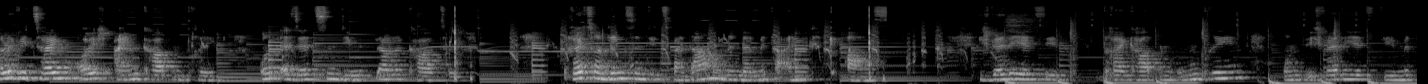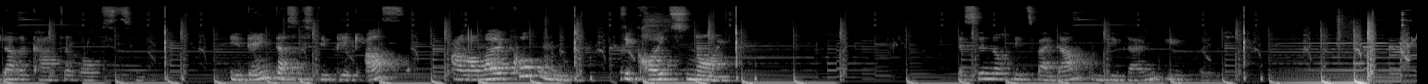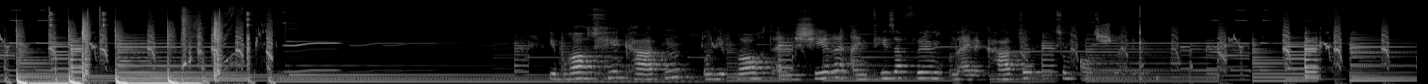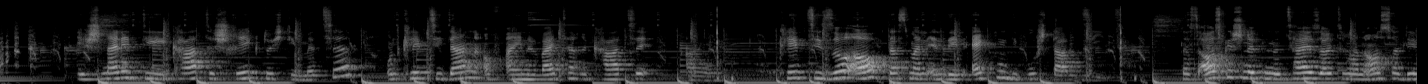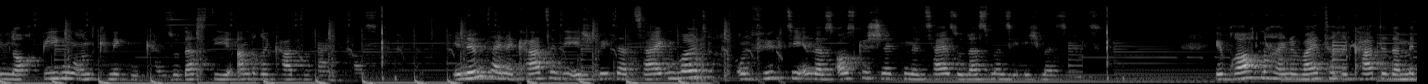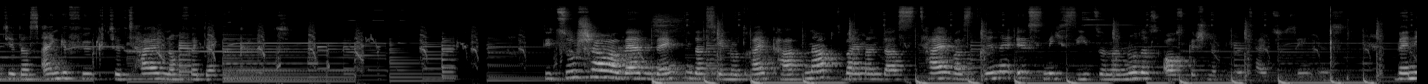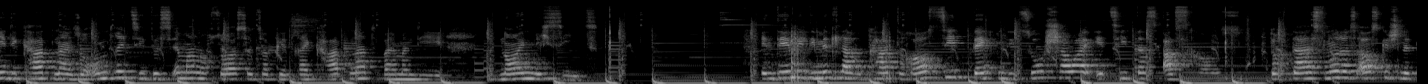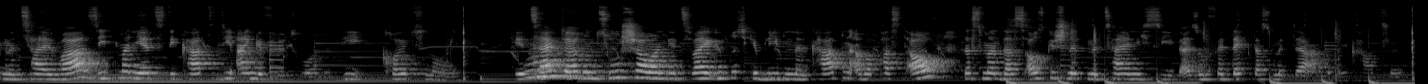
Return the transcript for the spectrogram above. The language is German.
Hallo, wir zeigen euch einen Kartentrick und ersetzen die mittlere Karte. Rechts und links sind die zwei Damen und in der Mitte ein Pik Ass. Ich werde jetzt die drei Karten umdrehen und ich werde jetzt die mittlere Karte rausziehen. Ihr denkt, das ist die Pik Ass, aber mal gucken. Die Kreuz 9. Es sind noch die zwei Damen und die bleiben übrig. Ihr braucht vier Karten und ihr braucht eine Schere, einen Tesafilm und eine Karte zum Ausschneiden. Ihr schneidet die Karte schräg durch die Mitte und klebt sie dann auf eine weitere Karte ein. Klebt sie so auf, dass man in den Ecken die Buchstaben sieht. Das ausgeschnittene Teil sollte man außerdem noch biegen und knicken können, sodass die andere Karte reinpasst. Ihr nehmt eine Karte, die ihr später zeigen wollt, und fügt sie in das ausgeschnittene Teil, sodass man sie nicht mehr sieht. Ihr braucht noch eine weitere Karte, damit ihr das eingefügte Teil noch verdecken könnt. Die Zuschauer werden denken, dass ihr nur drei Karten habt, weil man das Teil, was drinne ist, nicht sieht, sondern nur das ausgeschnittene Teil zu sehen ist. Wenn ihr die Karten also umdreht, sieht es immer noch so aus, als ob ihr drei Karten habt, weil man die 9 nicht sieht. Indem ihr die mittlere Karte rauszieht, denken die Zuschauer, ihr zieht das Ass raus. Doch da es nur das ausgeschnittene Teil war, sieht man jetzt die Karte, die eingeführt wurde, die Kreuz 9. Ihr zeigt euren Zuschauern die zwei übrig gebliebenen Karten, aber passt auf, dass man das ausgeschnittene Teil nicht sieht, also verdeckt das mit der anderen Karte.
